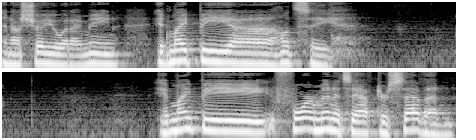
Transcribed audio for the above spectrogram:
and I'll show you what I mean. It might be, uh, let's see, it might be four minutes after seven,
